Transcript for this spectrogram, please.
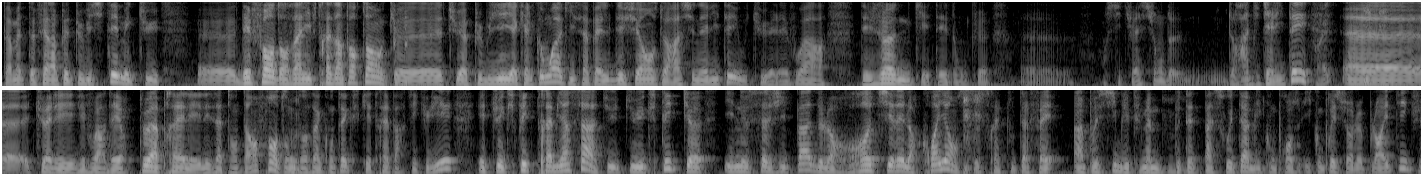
permets de te faire un peu de publicité, mais que tu euh, défends dans un livre très important que tu as publié il y a quelques mois qui s'appelle Déchéance de rationalité, où tu allais voir des jeunes qui étaient donc euh, en situation de, radicalité. Euh, tu allais les voir d'ailleurs peu après les, attentats en France, donc mm. dans un contexte qui est très particulier, et tu expliques très bien ça. Tu, expliques qu'il ne s'agit pas de leur retirer leur croyance, ce serait tout à fait impossible, et puis même mm. peut-être pas souhaitable, y, compris sur le plan éthique,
